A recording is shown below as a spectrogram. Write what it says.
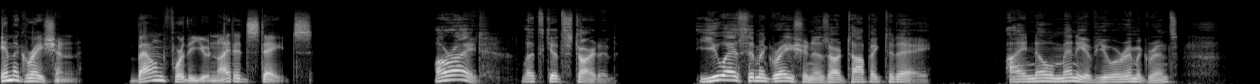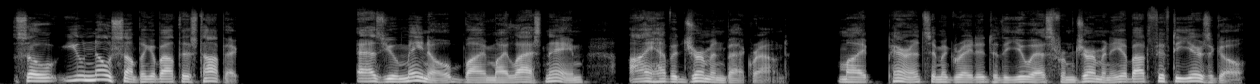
Immigration Bound for the United States. All right, let's get started. U.S. immigration is our topic today. I know many of you are immigrants, so you know something about this topic. As you may know by my last name, I have a German background. My parents immigrated to the U.S. from Germany about 50 years ago.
